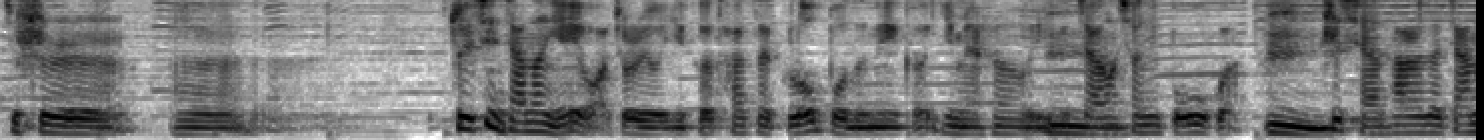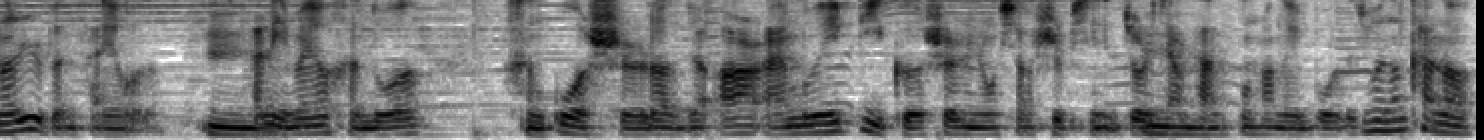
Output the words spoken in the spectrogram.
就是呃，最近佳能也有啊，就是有一个它在 Global 的那个页面上有一个佳能相机博物馆。嗯。之前它是在佳能日本才有的。嗯。它里面有很多很过时的叫 RMVB 格式那种小视频，就是讲它工厂内部的，就会能看到。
